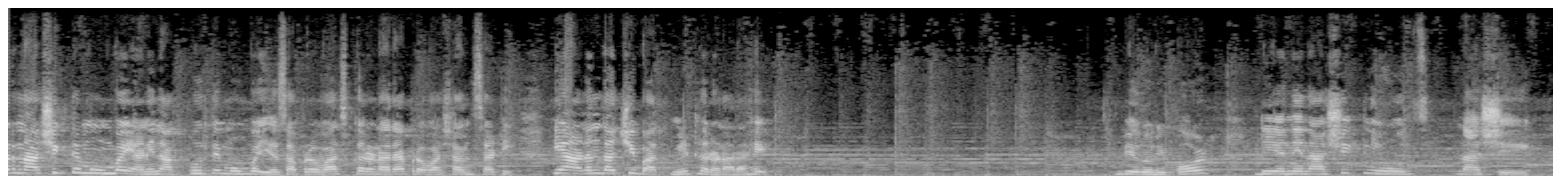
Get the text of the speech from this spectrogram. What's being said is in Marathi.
तर नाशिक ते मुंबई आणि नागपूर ते मुंबई असा प्रवास करणाऱ्या प्रवाशांसाठी ही आनंदाची बातमी ठरणार आहे. Bureau report D N A Nashik news Nashik.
